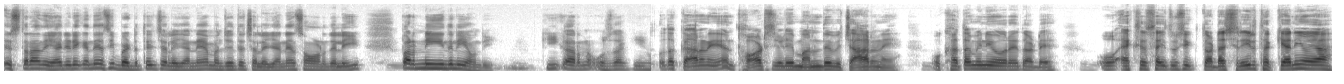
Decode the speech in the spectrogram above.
ਇਸ ਤਰ੍ਹਾਂ ਦੇ ਆ ਜਿਹੜੇ ਕਹਿੰਦੇ ਅਸੀਂ ਬੈੱਡ ਤੇ ਚਲੇ ਜਾਂਦੇ ਆ ਮੰਜੇ ਤੇ ਚਲੇ ਜਾਂਦੇ ਆ ਸੌਣ ਦੇ ਲਈ ਪਰ ਨੀਂਦ ਨਹੀਂ ਆਉਂਦੀ। ਕੀ ਕਾਰਨ ਉਸ ਦਾ ਕੀ ਉਹਦਾ ਕਾਰਨ ਇਹ ਹੈ ਥਾਟਸ ਜਿਹੜੇ ਮਨ ਦੇ ਵਿਚਾਰ ਨੇ ਉਹ ਖਤਮ ਹੀ ਨਹੀਂ ਹੋ ਰਹੇ ਤੁਹਾਡੇ। ਉਹ ਐਕਸਰਸਾਈਜ਼ ਤੁਸੀਂ ਤੁਹਾਡਾ ਸਰੀਰ ਥੱਕਿਆ ਨਹੀਂ ਹੋਇਆ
